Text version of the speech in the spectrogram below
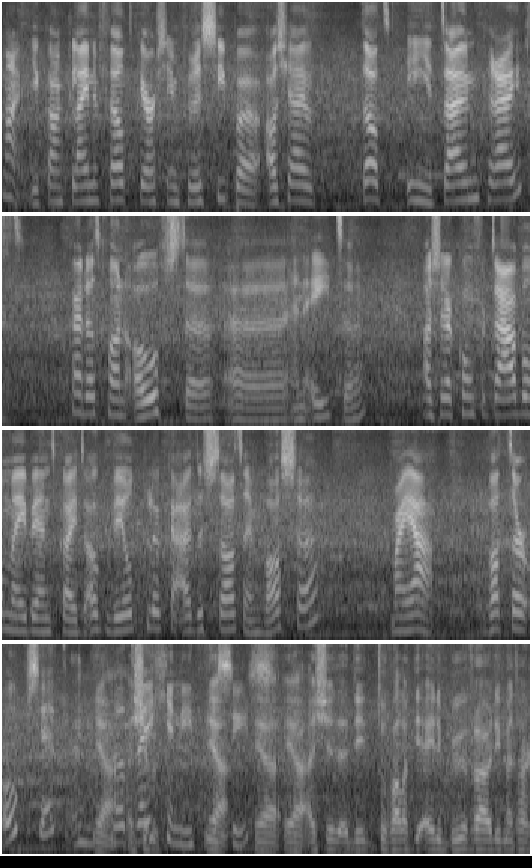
Nou, je kan kleine veldkers in principe, als jij dat in je tuin krijgt, kan je dat gewoon oogsten en eten. Als je daar comfortabel mee bent, kan je het ook wild plukken uit de stad en wassen. Maar ja, wat erop zit, dat weet je niet precies. Ja, ja, als je die, toevallig die ene buurvrouw die met haar,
